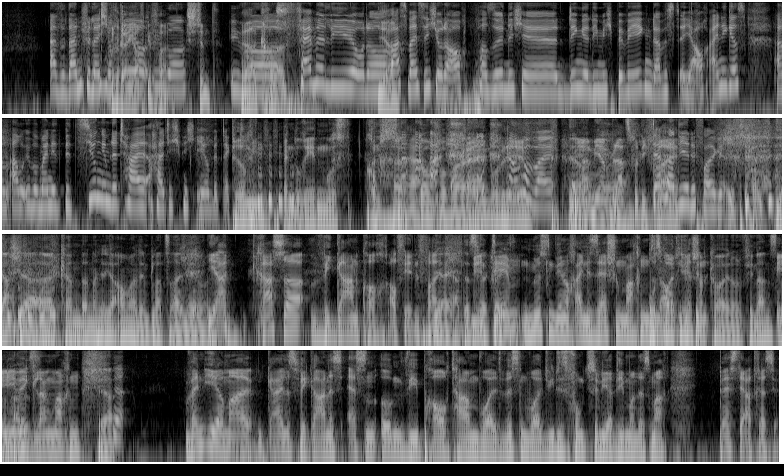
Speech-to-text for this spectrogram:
Also dann vielleicht noch eher über, Stimmt. über Ja. Family oder Ja. was weiß ich oder auch persönliche Dinge, die mich bewegen. Da wisst ihr ja auch einiges. Ähm, aber über meine Beziehung im Detail halte ich mich eher bedeckt. Pirmin, wenn du reden musst, kommst du her. Komm vorbei. Kein Problem. Komm vorbei. Wir Ja, haben hier einen. Platz für dich Der hört frei. jede Folge übrigens. Ja, der äh, kann dann hier auch mal den Platz einnehmen. Ja, krasser Vegan-Koch auf jeden Fall. Ja, ja, das Mit dem crazy. müssen wir noch eine Session machen. Das und auch wollten hier wir schon Bitcoin und Finanzen und ewig alles. lang machen. Ja. Ja. Wenn ihr mal geiles veganes Essen irgendwie braucht, haben wollt, wissen wollt, wie das funktioniert, wie man das macht, beste Adresse.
